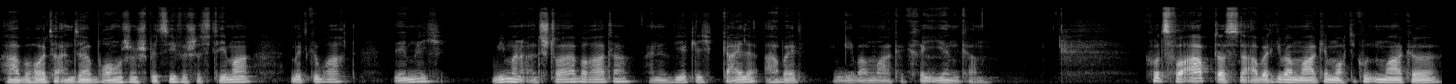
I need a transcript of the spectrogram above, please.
habe heute ein sehr branchenspezifisches Thema mitgebracht, nämlich wie man als Steuerberater eine wirklich geile Arbeitgebermarke kreieren kann. Kurz vorab, dass eine Arbeitgebermarke immer auch die Kundenmarke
